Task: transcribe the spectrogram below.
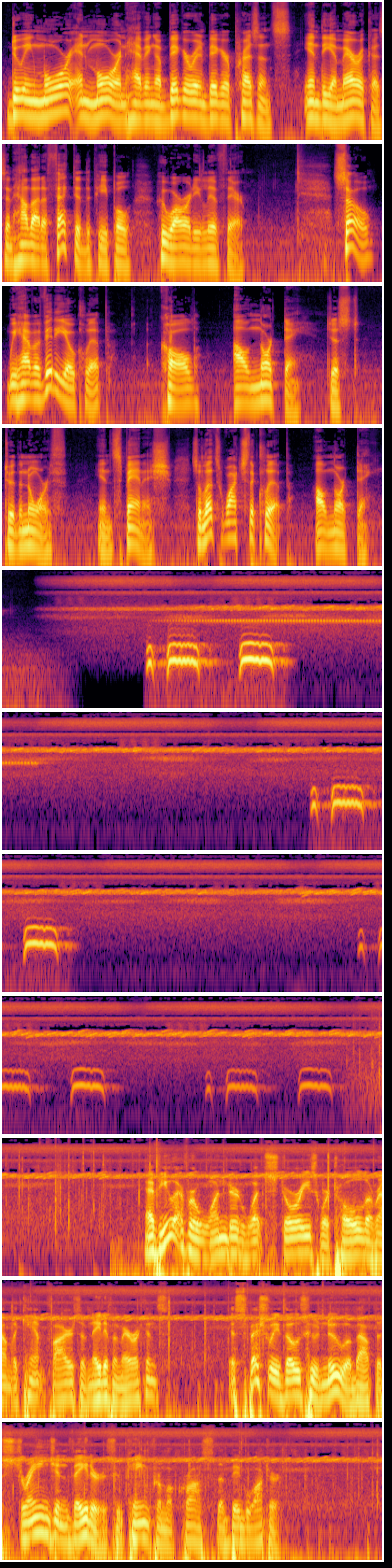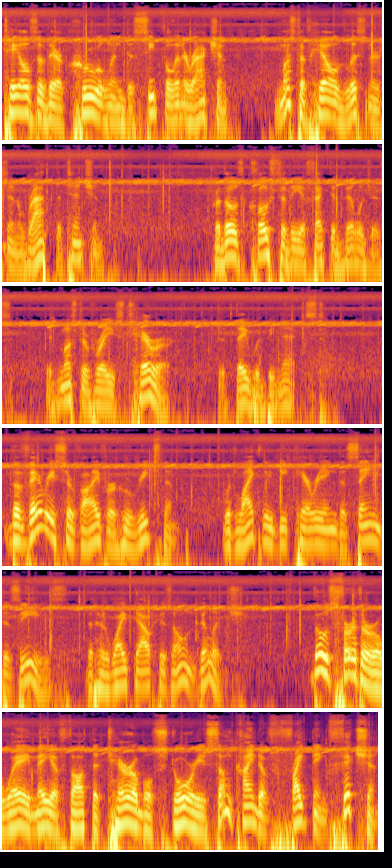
doing more and more and having a bigger and bigger presence in the Americas and how that affected the people who already lived there. So, we have a video clip called Al Norte, just to the north in Spanish. So let's watch the clip, Al Norte. Have you ever wondered what stories were told around the campfires of Native Americans? Especially those who knew about the strange invaders who came from across the big water. Tales of their cruel and deceitful interaction must have held listeners in rapt attention. For those close to the affected villages, it must have raised terror that they would be next. The very survivor who reached them would likely be carrying the same disease that had wiped out his own village. Those further away may have thought the terrible stories some kind of frightening fiction,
